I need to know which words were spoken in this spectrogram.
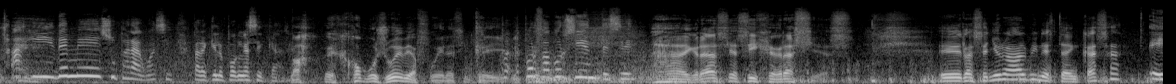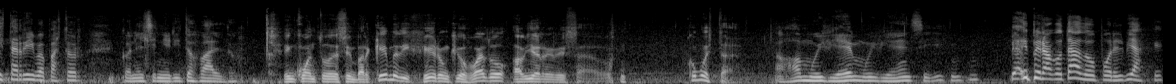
está. Ah, y deme su paraguas, sí, para que lo ponga a secar. Ah, cómo llueve afuera, es increíble. Por, por favor, siéntese. Ay, gracias, hija, gracias. Eh, ¿La señora Alvin está en casa? Está arriba, pastor, con el señorito Osvaldo. En cuanto desembarqué me dijeron que Osvaldo había regresado. ¿Cómo está? Ah, muy bien, muy bien, sí. Eh, Pero agotado por el viaje.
